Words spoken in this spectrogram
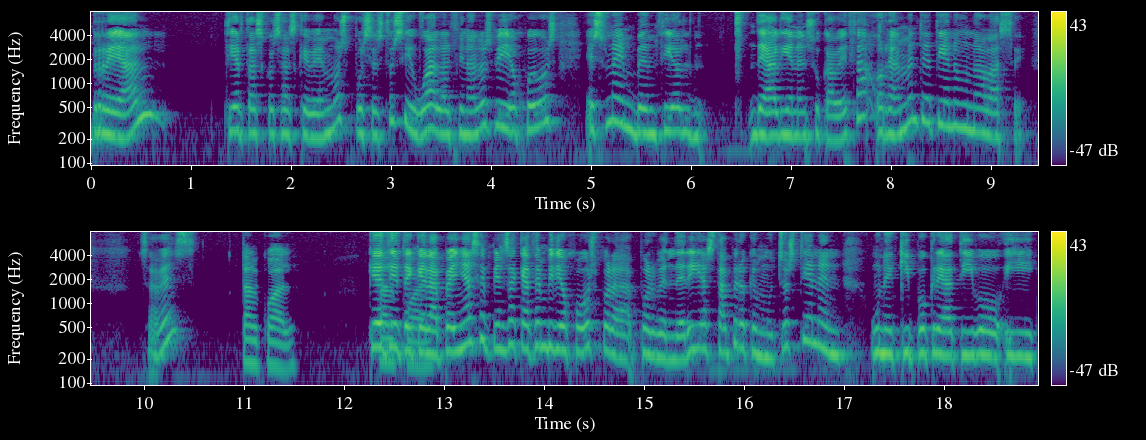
real ciertas cosas que vemos? Pues esto es igual, al final los videojuegos es una invención de alguien en su cabeza o realmente tiene una base, ¿sabes? Tal cual. Quiero decirte que la peña se piensa que hacen videojuegos por, a- por vender y ya está, pero que muchos tienen un equipo creativo y,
